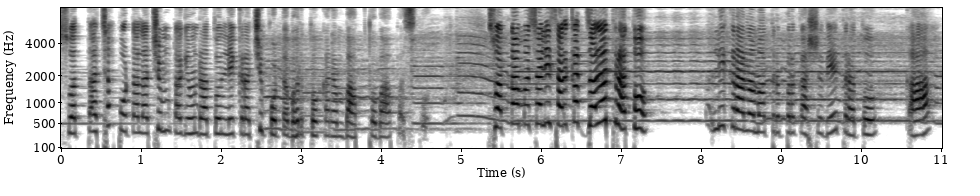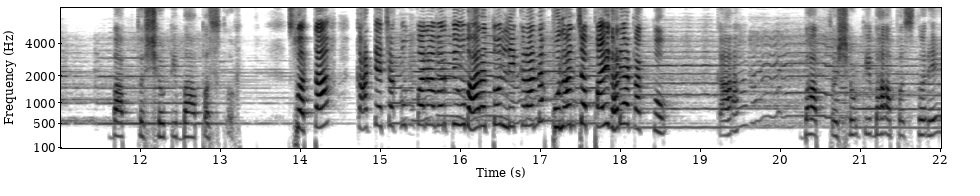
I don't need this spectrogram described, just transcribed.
स्वतःच्या पोटाला चिमटा घेऊन राहतो लेकराची पोट भरतो कारण बाप तो बाप असतो. स्वतः मसाले सारखा जळत राहतो. लेकरांना मात्र प्रकाश देत राहतो. का? बाप तो शेवटी बाप असतो. स्वतः काट्याच्या कुंपणावरती उभा राहतो. लेकरांना फुलांच्या पायघड्या टाकतो. का? बाप तो शेवटी बाप असतो रे.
